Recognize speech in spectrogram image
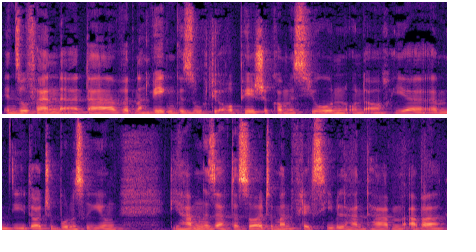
Insofern, äh, da wird nach Wegen gesucht. Die Europäische Kommission und auch hier ähm, die deutsche Bundesregierung, die haben gesagt, das sollte man flexibel handhaben, aber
